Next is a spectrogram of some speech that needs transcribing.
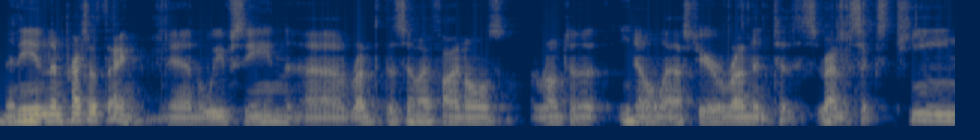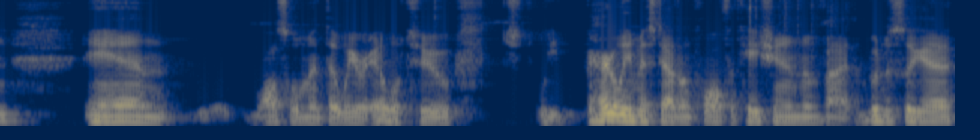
many an impressive thing. And we've seen uh, run to the semifinals, run to you know last year, run into round of 16, and also meant that we were able to. We barely missed out on qualification via the Bundesliga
